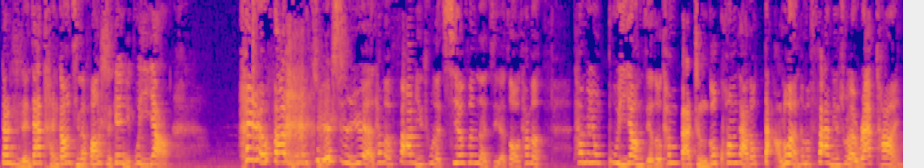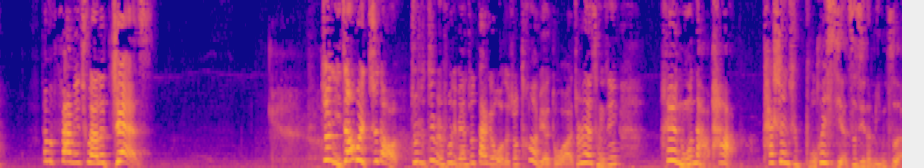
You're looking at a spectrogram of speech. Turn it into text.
但是人家弹钢琴的方式跟你不一样。黑人发明了爵士乐，他们发明出了切分的节奏，他们他们用不一样的节奏，他们把整个框架都打乱，他们发明出来 rap time，他们发明出来了 jazz。就你将会知道，就是这本书里边就带给我的就特别多，就是在曾经，黑奴哪怕他甚至不会写自己的名字，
